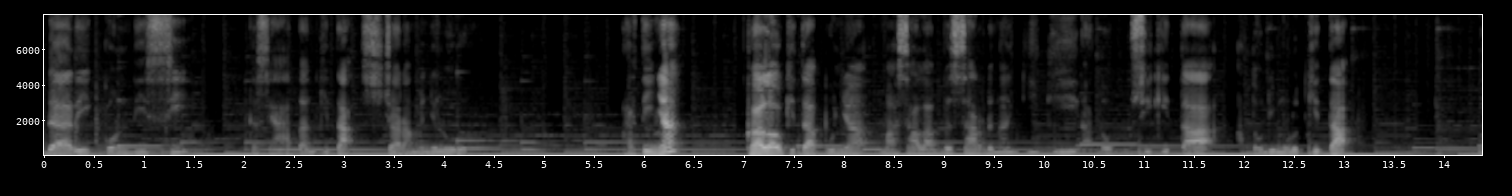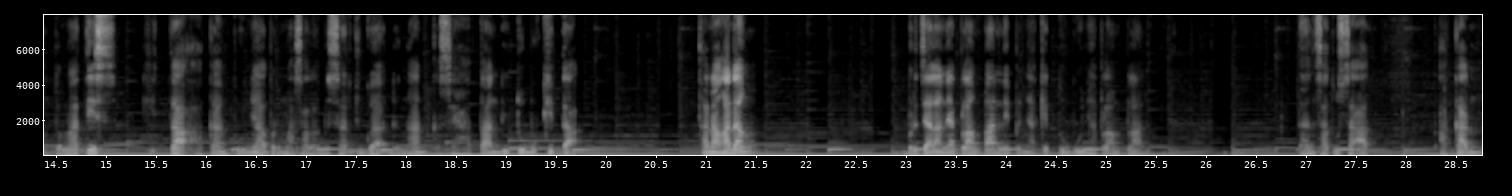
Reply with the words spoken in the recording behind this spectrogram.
dari kondisi kesehatan kita secara menyeluruh. Artinya, kalau kita punya masalah besar dengan gigi atau gusi kita atau di mulut kita, otomatis kita akan punya bermasalah besar juga dengan kesehatan di tubuh kita. Kadang-kadang berjalannya pelan-pelan nih penyakit tubuhnya pelan-pelan. Dan satu saat akan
